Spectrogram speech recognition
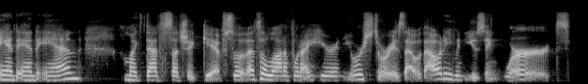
and and and i'm like that's such a gift. So that's a lot of what i hear in your story is that without even using words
